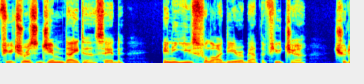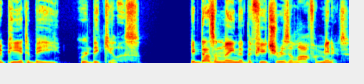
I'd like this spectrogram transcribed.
Futurist Jim Dator said, any useful idea about the future should appear to be ridiculous. It doesn't mean that the future is a laugh a minute.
